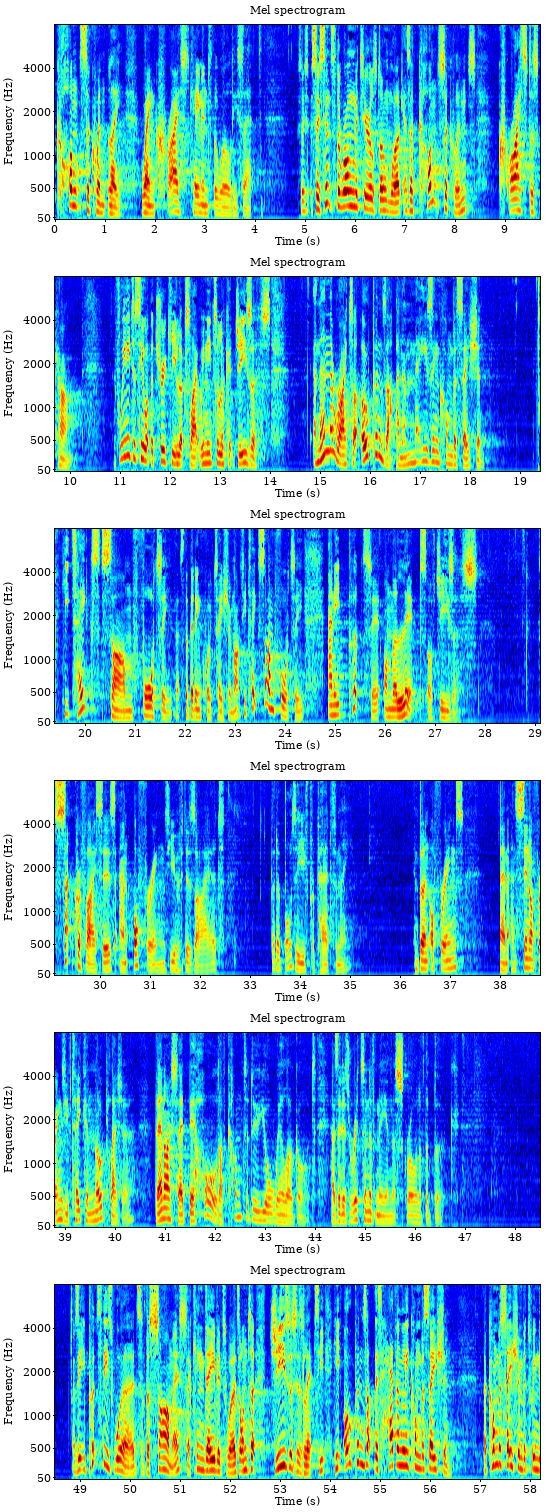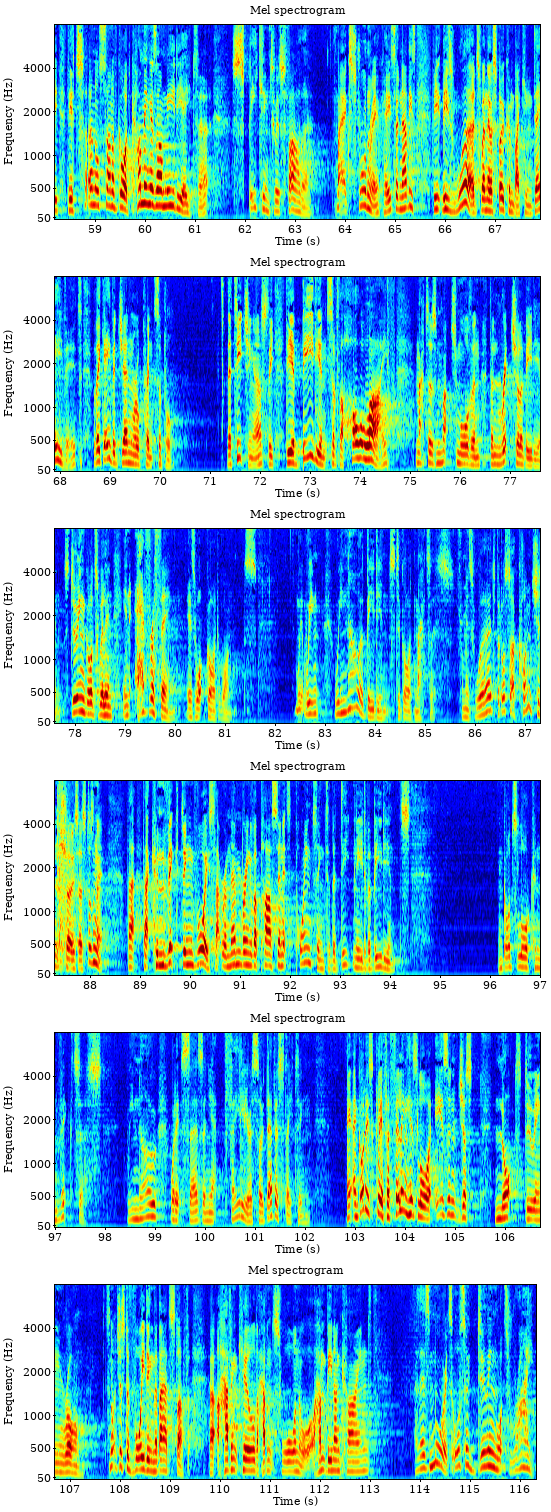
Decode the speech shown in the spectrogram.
consequently, when Christ came into the world, he said. So, so since the wrong materials don't work, as a consequence, Christ has come. If we need to see what the true key looks like, we need to look at Jesus. And then the writer opens up an amazing conversation. He takes Psalm 40, that's the bit in quotation marks. He takes Psalm 40 and he puts it on the lips of Jesus. Sacrifices and offerings you have desired, but a body you've prepared for me. In burnt offerings, um, and sin offerings you've taken no pleasure. Then I said, Behold, I've come to do your will, O God, as it is written of me in the scroll of the book. As he puts these words of the psalmist, the King David's words, onto Jesus' lips, he, he opens up this heavenly conversation. A conversation between the, the eternal Son of God coming as our mediator, speaking to his Father that extraordinary? Okay, so now these, the, these words, when they were spoken by King David, well, they gave a general principle. They're teaching us the, the obedience of the whole life matters much more than, than ritual obedience. Doing God's will in, in everything is what God wants. We, we, we know obedience to God matters from His word, but also our conscience shows us, doesn't it? that, that convicting voice, that remembering of a past sin, it's pointing to the deep need of obedience. And God's law convicts us. We know what it says, and yet failure is so devastating. And, God is clear fulfilling His law isn't just not doing wrong, it's not just avoiding the bad stuff. Uh, I haven't killed, I haven't sworn, or I haven't been unkind. there's more. It's also doing what's right.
